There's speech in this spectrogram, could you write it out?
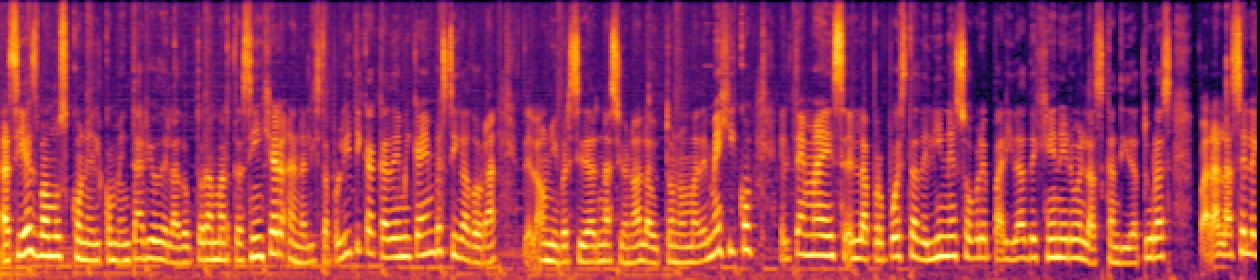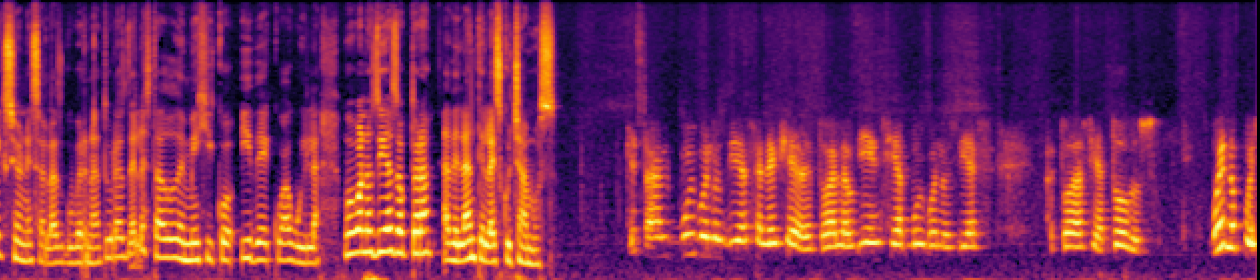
Así es, vamos con el comentario de la doctora Marta Singer, analista política, académica e investigadora de la Universidad Nacional Autónoma de México. El tema es la propuesta del INE sobre paridad de género en las candidaturas para las elecciones a las gubernaturas del Estado de México y de Coahuila. Muy buenos días, doctora. Adelante, la escuchamos. ¿Qué tal? Muy buenos días, Alexia, de toda la audiencia. Muy buenos días a todas y a todos. Bueno, pues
